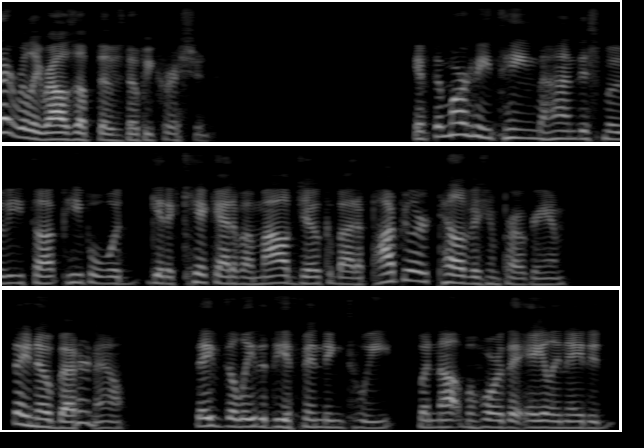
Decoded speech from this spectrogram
That really riles up those dopey Christians. If the marketing team behind this movie thought people would get a kick out of a mild joke about a popular television program, they know better now. They've deleted the offending tweet, but not before they alienated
